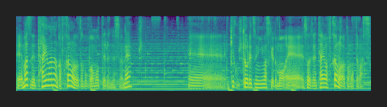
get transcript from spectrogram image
えー、まずね対話なんか不可能だと僕は思ってるんですよね。えー、結構強烈に言いますけども、えー、そうですね対話不可能だと思ってます。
